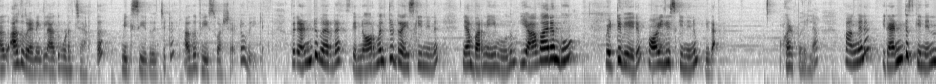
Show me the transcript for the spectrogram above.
അത് അത് വേണമെങ്കിൽ അതും കൂടെ ചേർത്ത് മിക്സ് ചെയ്ത് വെച്ചിട്ട് അത് ഫേസ് വാഷായിട്ട് ഉപയോഗിക്കാം. അപ്പോൾ രണ്ട് പേരുടെ സ്കിൻ നോർമൽ ടു ഡ്രൈ സ്കിന്നിന് ഞാൻ പറഞ്ഞ ഈ മൂന്നും ഈ ആവാരം പൂവും വെട്ടിവേരും ഓയിലി സ്കിന്നിനും ഇടാം. കുഴപ്പമില്ല. അപ്പോൾ അങ്ങനെ രണ്ട് സ്കിന്നിനും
